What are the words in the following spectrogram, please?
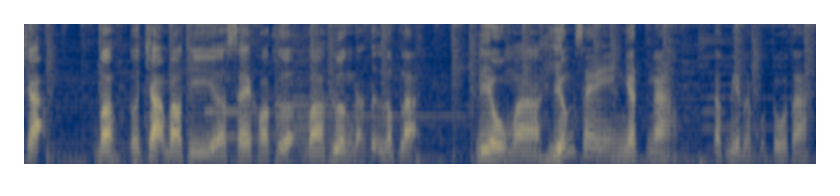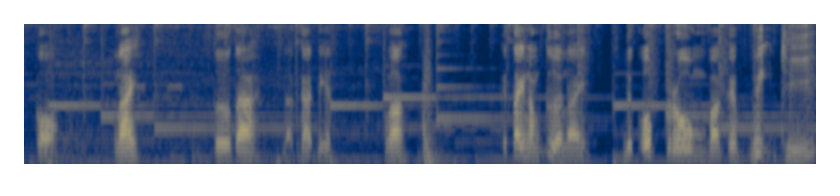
chạm. Vâng tôi chạm vào thì ờ, xe khóa cửa và gương đã tự gập lại. Điều mà hiếm xe Nhật nào, đặc biệt là của Toyota, có. Nay Toyota đã cải tiến. Vâng cái tay nắm cửa này được ốp chrome và cái vị trí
